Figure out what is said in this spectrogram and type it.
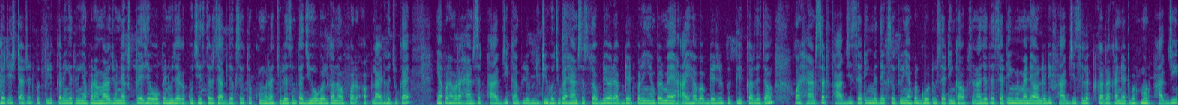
गेट स्टार्टेड पर क्लिक करेंगे तो यहाँ पर हमारा जो नेक्स्ट पेज है ओपन हो जाएगा। कुछ इस तरह से आप देख सकते हो कॉन्ग्रेचुलेसन का जियो वेलकम ऑफ़र अप्लाइड हो चुका है। यहाँ पर हमारा हैंडसेट फाइव जी कंप्लीबिलिटी हो चुका है। हैंडसेट सॉफ्टवेयर अपडेट पर यहाँ पर मैं आई हैव अपडेटेड पर क्लिक कर देता हूँ। और हैंडसेट फाइव जी सेटिंग में देख सकते तो यहाँ पर गो टू सेटिंग का ऑप्शन आ जाता है। सेटिंग में मैंने ऑलरेडी फाइव जी सेलेक्ट कर रखा है। Network mode five G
